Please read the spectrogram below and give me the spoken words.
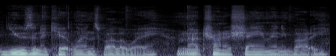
using a kit lens, by the way. I'm not trying to shame anybody.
